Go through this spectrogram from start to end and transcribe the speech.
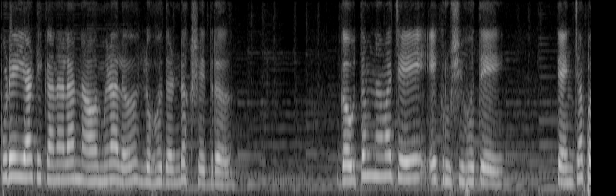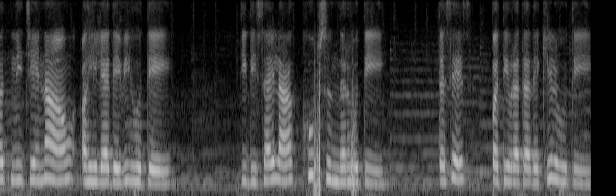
पुढे या ठिकाणाला नाव मिळालं लोहदंड क्षेत्र गौतम नावाचे एक ऋषी होते. त्यांच्या पत्नीचे नाव अहिल्यादेवी होते. ती दिसायला खूप सुंदर होती. तसेच पतिव्रता देखील होती.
